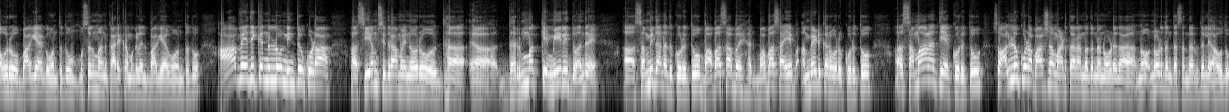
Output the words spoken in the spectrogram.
ಅವರು ಭಾಗಿಯಾಗುವಂಥದ್ದು, ಮುಸಲ್ಮಾನ್ ಕಾರ್ಯಕ್ರಮಗಳಲ್ಲಿ ಭಾಗಿಯಾಗುವಂಥದ್ದು, ಆ ವೇದಿಕೆಯಲ್ಲೂ ನಿಂತು ಕೂಡ ಸಿ ಎಂ ಸಿದ್ದರಾಮಯ್ಯನವರು ಧ ಧರ್ಮಕ್ಕೆ ಮೀರಿದ್ದು ಅಂದರೆ ಸಂವಿಧಾನದ ಕುರಿತು, ಬಾಬಾ ಸಾಹೇಬ್ ಬಾಬಾ ಸಾಹೇಬ್ ಅಂಬೇಡ್ಕರ್ ಅವರ ಕುರಿತು ಸಮಾನತೆಯ ಕುರಿತು, ಸೊ ಅಲ್ಲೂ ಕೂಡ ಭಾಷಣ ಮಾಡ್ತಾರ ಅನ್ನೋದನ್ನ ನೋಡಿದ ನೋಡಿದಂಥ ಸಂದರ್ಭದಲ್ಲಿ ಹೌದು.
